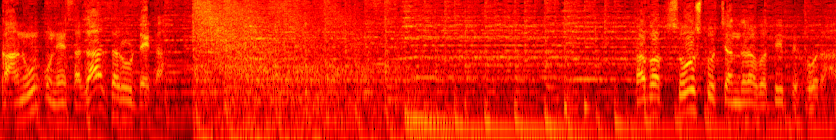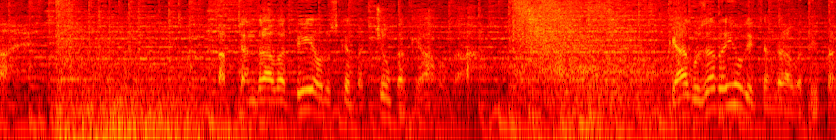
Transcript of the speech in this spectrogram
कानून उन्हें सजा ज़रूर देगा। अब अफसोस तो चंद्रावती पे हो रहा है। अब चंद्रावती और उसके बच्चों का क्या होगा? क्या गुजर रही होगी चंद्रावती पर?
